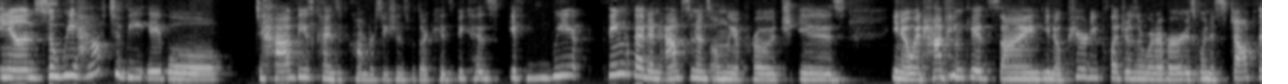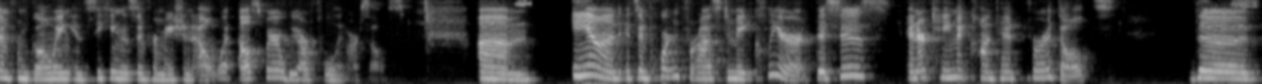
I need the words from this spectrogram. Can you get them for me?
and so we have to be able to have these kinds of conversations with our kids because if we think that an abstinence only approach is you know, and having kids sign, you know, purity pledges or whatever is going to stop them from going and seeking this information out elsewhere, we are fooling ourselves. Um, and it's important for us to make clear this is entertainment content for adults. The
